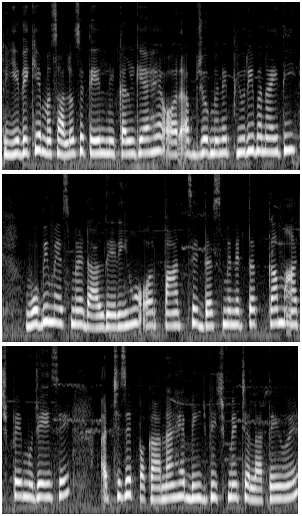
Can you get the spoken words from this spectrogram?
तो ये देखिए, मसालों से तेल निकल गया है और अब जो मैंने प्यूरी बनाई थी, वो भी मैं इसमें डाल दे रही हूँ और पाँच से दस मिनट तक कम आँच पर मुझे इसे अच्छे से पकाना है बीच बीच में चलाते हुए।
